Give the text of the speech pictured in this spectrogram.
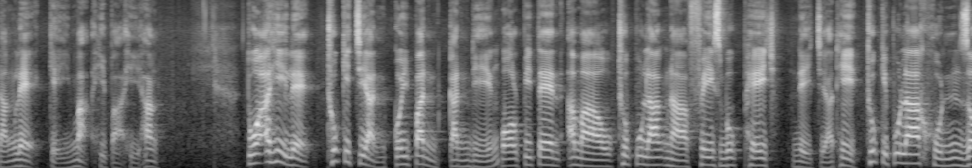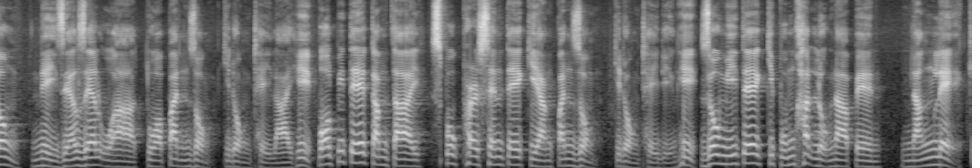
นังเลเกยมะฮิปะฮิหังตัวอหิเลทุกกิจยนกอยปันกันดิงบอลปีเตนอมาวทุปุลากนา Facebook page ในเจ้าที่ทุกกิปุลาขุนซงในเซลเซลว่าตัวปันซงกิดงเทลายฮีบอลปีเตกำตาย spokesperson เตเกียงปันซงกิดงเทดิงฮีโซมีเตกิปุมขัดโลนาเป็นนังเล่เก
